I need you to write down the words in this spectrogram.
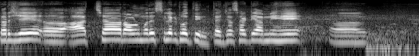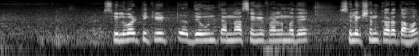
तर जे आजच्या राऊंडमध्ये सिलेक्ट होतील त्यांच्यासाठी आम्ही हे सिल्वर तिकीट देऊन त्यांना सेमीफायनलमध्ये सिलेक्शन करत आहोत.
